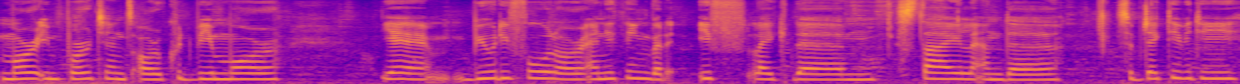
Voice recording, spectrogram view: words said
more important or could be more yeah beautiful or anything. But if like the um, style and the subjectivity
